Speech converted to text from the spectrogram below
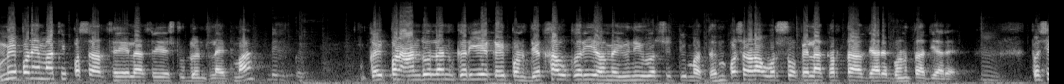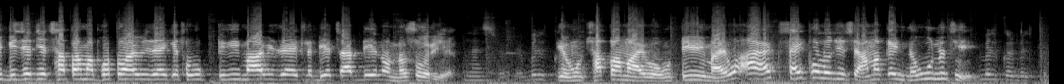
અમે પણ એમાંથી પસાર થયેલા છે સ્ટુડન્ટ લાઈફમાં બિલકુલ. કઈ પણ આંદોલન કરીએ કઈ પણ દેખાવ કરીએ અમે યુનિવર્સિટીમાં ધમપછાડા વર્ષો પહેલા કરતા જ્યારે ભણતા ત્યારે. પછી બીજે જે છાપામાં ફોટો આવી જાય કે થોડુંક ટીવીમાં આવી જાય એટલે બે ચાર દી એનો નશો રહે કે હું છાપામાં આવ્યો હું ટીવીમાં આવ્યો. આ એક સાયકોલોજી છે આમાં કઈ નવું નથી. બિલકુલ બિલકુલ.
